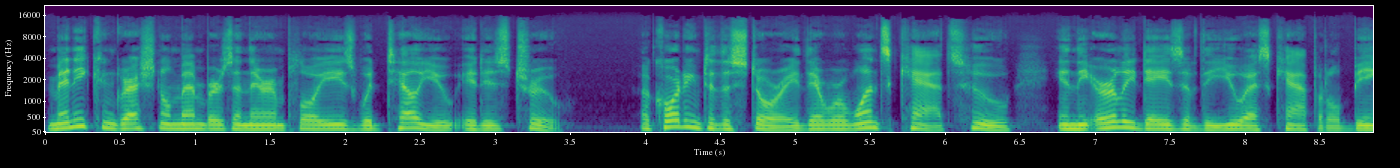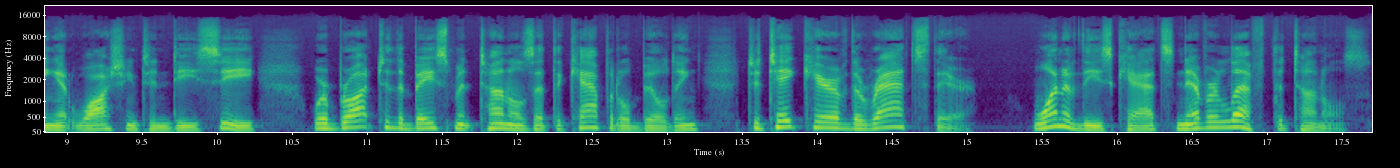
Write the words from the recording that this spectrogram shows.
Many congressional members and their employees would tell you it is true. According to the story, there were once cats who, in the early days of the U.S. Capitol being at Washington, D.C., were brought to the basement tunnels at the Capitol building to take care of the rats there. One of these cats never left the tunnels.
